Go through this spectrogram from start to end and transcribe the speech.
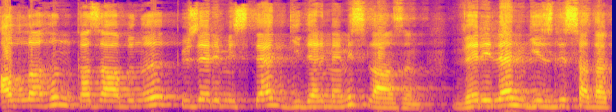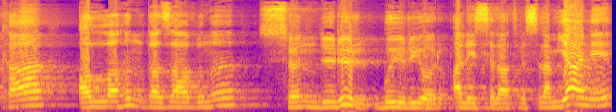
Allah'ın gazabını üzerimizden gidermemiz lazım. Verilen gizli sadaka Allah'ın gazabını söndürür buyuruyor aleyhissalatü vesselam. Yani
